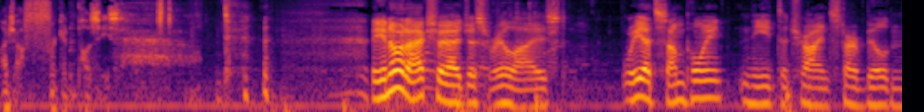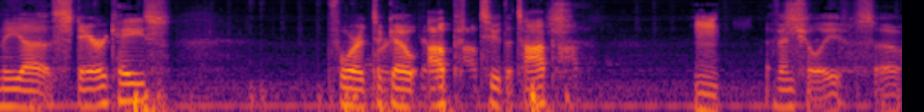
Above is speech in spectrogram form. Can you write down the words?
Bunch of freaking pussies. You know what? Actually, I just realized we at some point need to try and start building the uh, staircase for it to go up to the top Hmm. eventually. So,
